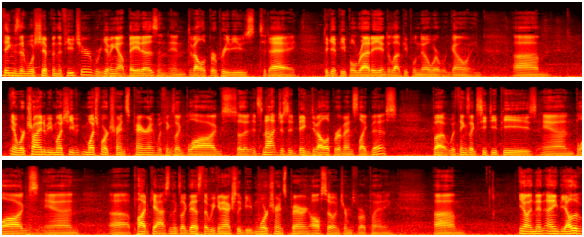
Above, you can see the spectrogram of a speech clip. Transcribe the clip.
things that will ship in the future we're giving out betas and, and developer previews today to get people ready and to let people know where we're going um, you know, we're trying to be much even, much more transparent with things like blogs, so that it's not just at big developer events like this, but with things like CTPs and blogs and uh, podcasts and things like this, that we can actually be more transparent also in terms of our planning. Um, you know, and then I think the other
